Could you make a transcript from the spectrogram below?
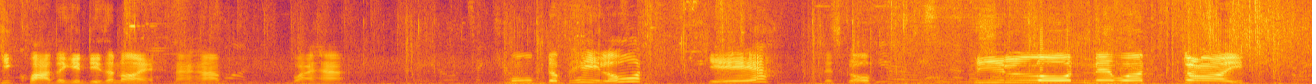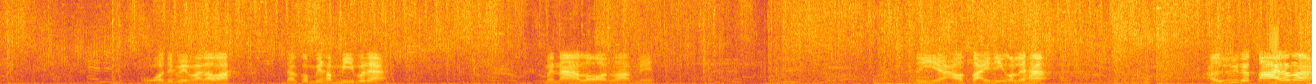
คลิกขวาแต่เกนจิซะหน่อยนะครับไหวฮะ move the payload yeah let's go payload never die ผมว่าที่เป็นมาแล้วอะดาวก็มีคำมีปะเนี่ย ไม่น่ารอดภาพนี้ นี่เอาใส่นี่ก่อนเลยฮะเออจะตายแล้วน่ะ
